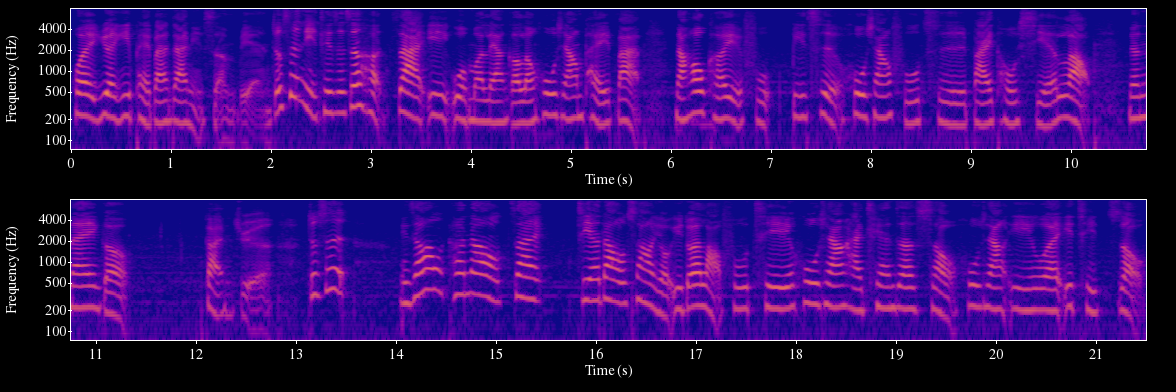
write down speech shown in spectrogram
会愿意陪伴在你身边，就是你其实是很在意我们两个人互相陪伴，然后可以扶彼此互相扶持，白头偕老的那一个感觉。就是你知道看到在街道上有一对老夫妻互相还牵着手，互相依偎一起走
